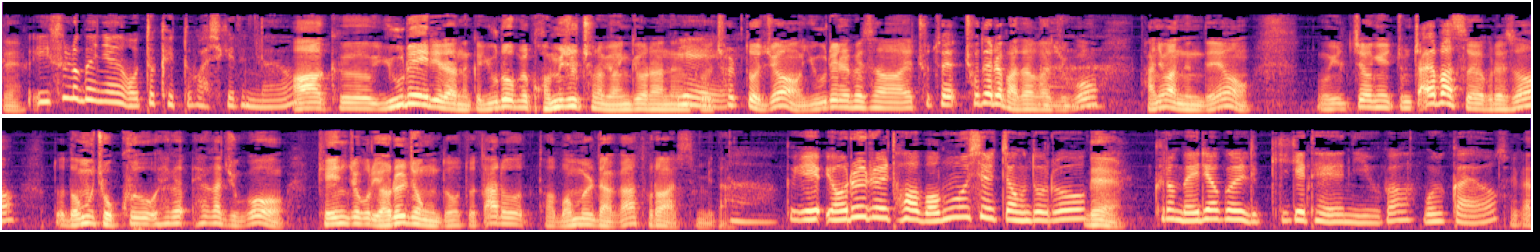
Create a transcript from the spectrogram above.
네. 이 슬로베니아는 어떻게 또 가시게 됐나요? 아, 그 유레일이라는 그 유럽을 거미줄처럼 연결하는 예. 그 철도죠. 유레일 회사의 초대, 초대를 받아가지고 아. 다녀왔는데요. 뭐 일정이 좀 짧았어요. 그래서 또 너무 좋고 해, 가지고 개인적으로 열흘 정도 또 따로 더 머물다가 돌아왔습니다. 아, 그 예, 열흘을 더 머무실 정도로 네. 그런 매력을 느끼게 된 이유가 뭘까요? 제가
